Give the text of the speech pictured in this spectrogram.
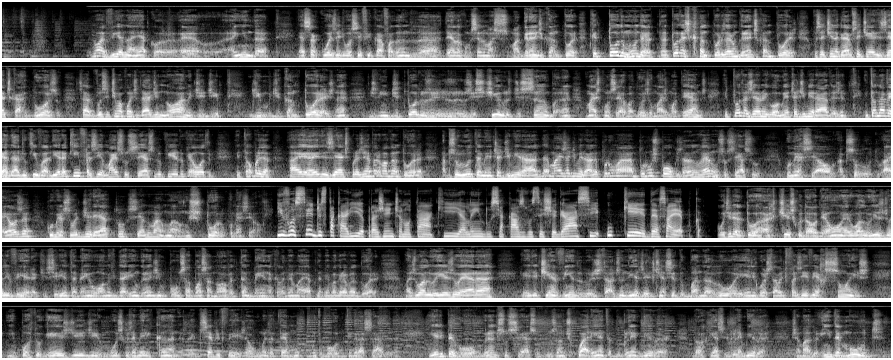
Não havia na época é, ainda essa coisa de você ficar falando da, dela como sendo uma, uma grande cantora, porque todo mundo, todas as cantoras eram grandes cantoras. Você tinha naquela época, você tinha Elisete Cardoso, sabe? Você tinha uma quantidade enorme de, de, de, de cantoras, né? De, de todos os, os, estilos de samba, né? mais conservadores ou mais modernos, e todas eram igualmente admiradas. Né? Então, na verdade, o que valia era quem fazia mais sucesso do que, do que a outra. Então, por exemplo, a, a Elisete, por exemplo, era uma cantora absolutamente admirada admirada, mas admirada por, uma, por uns poucos. Ela não era um sucesso comercial absoluto. A Elsa começou direto sendo uma, uma, um estouro comercial. E você destacaria para a gente anotar aqui, além do Se Acaso Você Chegasse, o que dessa época? O diretor artístico da Odeon era o Aloysio de Oliveira, que seria também o homem que daria um grande impulso à bossa nova também naquela mesma época, da mesma gravadora. Mas o Aloysio era ele tinha vindo dos Estados Unidos, ele tinha sido banda Lua, e ele gostava de fazer versões em português de, de músicas americanas. Né? Ele sempre fez, algumas até muito, muito boas, muito engraçadas. Né? E ele pegou um grande sucesso dos anos 40 do Glenn Miller, da orquestra de Glenn Miller, chamado In the Mood,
